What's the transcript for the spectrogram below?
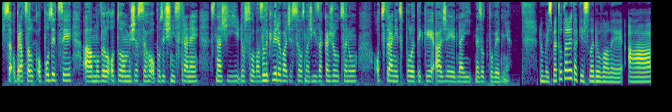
se obracel k opozici a mluvil o tom, že se ho opoziční strany snaží doslova zlikvidovat, že se ho snaží za každou cenu odstranit z politiky a že jednají nezodpovědně. No my jsme to tady taky sledovali a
